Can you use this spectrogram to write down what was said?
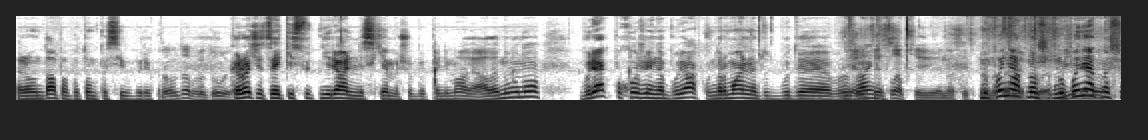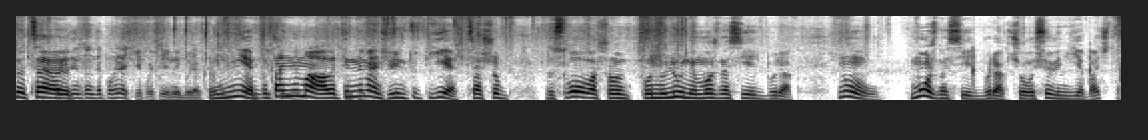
Раундап, а потім посів буряк. Раундап, грунтовий. Коротше, це якісь тут нереальні схеми, щоб ви розуміли. Але ну воно буряк похожий на буряк, нормально тут буде Ні, ну, це врожайність. Ну, понятно, що, ну, понятно, що це. Поїдемо там, де погрячки посіяний буряк. Там- Ні, там питань посіяний. нема, але тим не менше він тут є. Це щоб до слова, що по нулю не можна сіяти буряк. Ну, можна сіяти буряк, чого ось він є, бачите?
